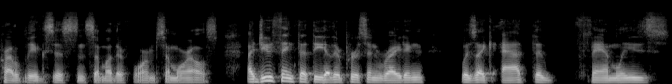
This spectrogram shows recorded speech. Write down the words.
probably exists in some other form somewhere else. I do think that the other person writing was like at the family's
